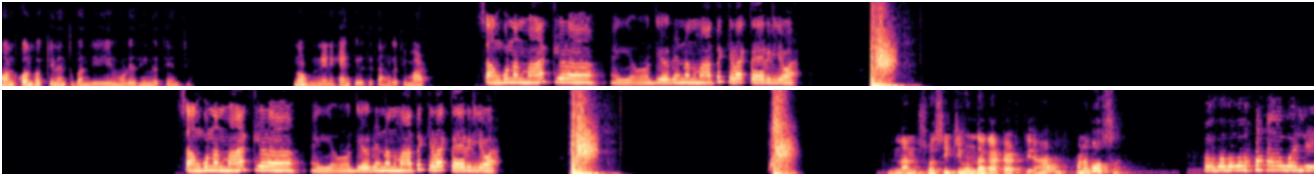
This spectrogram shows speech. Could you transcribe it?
ಹೊಂದ್ಕೊಂಡು ಹೊಕ್ಕಿನಿ ಅಂತ ಬಂದು ಈಗ ನೋಡಿದ್ರೆ ಹಿಂಗತಿ ಅಂತಿ. ನೋಡು ನಿನಗೆ ಹೆಂಗೆ ತಿಳಿತೈತೆ ಹಂಗತಿ ಮಾಡಿ. ಸಂಗು ನನ್ನ ಮಾತು ಕೇಳ. ಅಯ್ಯೋ ದೇವ್ರೆ ನನ್ನ ಮಾತ ಕೇಳಕ್ ತಯಾರಿಲ್ಲವ ಸಂಗು ನನ್ನ ಮಾತು ಕೇಳ. ಅಯ್ಯೋ ದೇವ್ರೆ ನನ್ನ ಮಾತ ಕೇಳಕ್ ತಯಾರಿಲ್ಲವ ನನ್ನ ಸೊಸಿ ಜೀವನದಾಗ ಆಟ ಆಡ್ತೀಯ? ಅನುಭವ್ಸ? ಒಳ್ಳೆ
